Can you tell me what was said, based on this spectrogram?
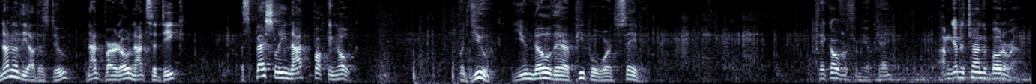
None of the others do. Not Berto, not Sadiq. Especially not fucking Oak. But you, you know there are people worth saving. Take over for me, okay? I'm gonna turn the boat around.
